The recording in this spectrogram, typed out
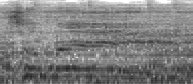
to me.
